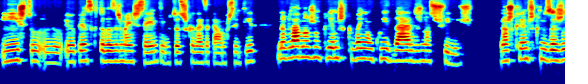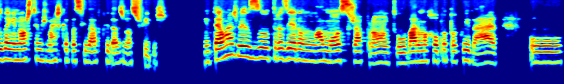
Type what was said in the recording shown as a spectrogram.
e isto uh, eu penso que todas as mães sentem, todos os casais acabam por sentir, na verdade, nós não queremos que venham cuidar dos nossos filhos. Nós queremos que nos ajudem a nós termos mais capacidade de cuidar dos nossos filhos. Então, às vezes, o trazer um almoço já pronto, levar uma roupa para cuidar, ou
